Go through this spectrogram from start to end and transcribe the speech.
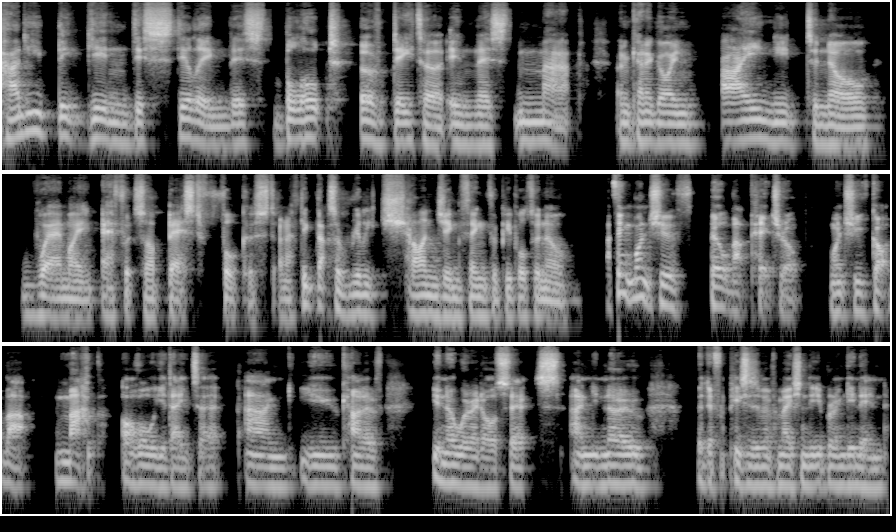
How do you begin distilling this bloat of data in this map and kind of going, I need to know where my efforts are best focused. And I think that's a really challenging thing for people to know. I think once you've built that picture up, once you've got that map of all your data and you kind of you know where it all sits and you know the different pieces of information that you're bringing in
